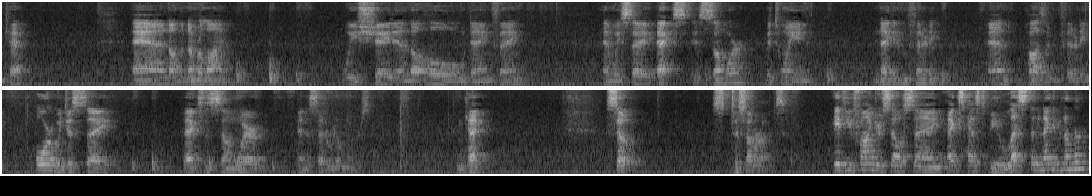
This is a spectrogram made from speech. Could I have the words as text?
Okay? And on the number line, we shade in the whole dang thing. And we say x is somewhere between negative infinity and positive infinity. Or we just say x is somewhere in the set of real numbers. Okay? So, to summarize, if you find yourself saying x has to be less than a negative number,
